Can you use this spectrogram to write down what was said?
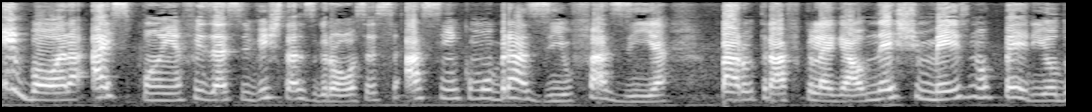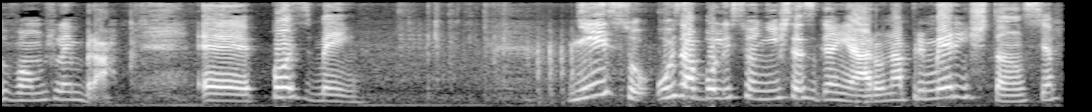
embora a Espanha fizesse vistas grossas, assim como o Brasil fazia para o tráfico legal neste mesmo período, vamos lembrar. É, pois bem, Nisso, os abolicionistas ganharam na primeira instância,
